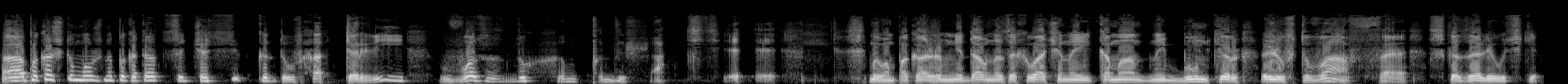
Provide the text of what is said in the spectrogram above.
А пока что можно покататься часика два-три, воздухом подышать. Мы вам покажем недавно захваченный командный бункер Люфтваффе, сказали усики.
